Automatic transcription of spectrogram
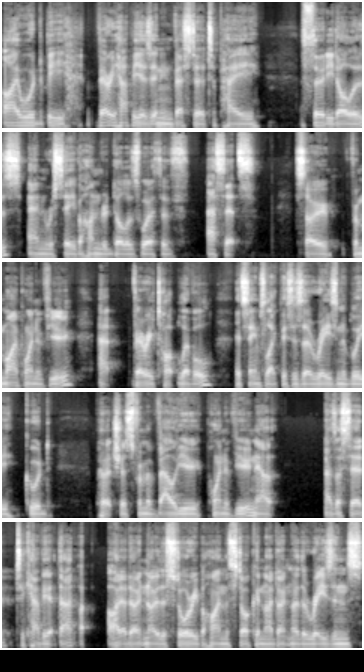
I would be very happy as an investor to pay $30 and receive $100 worth of assets. So, from my point of view, at very top level, it seems like this is a reasonably good purchase from a value point of view. Now, as I said, to caveat that, I don't know the story behind the stock and I don't know the reasons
